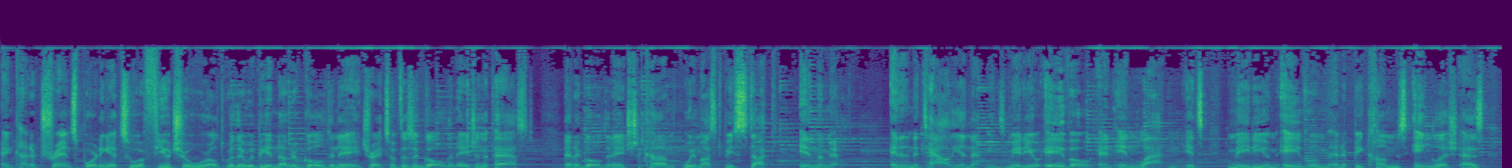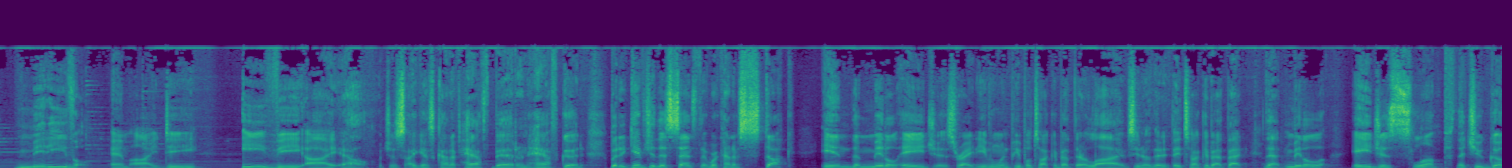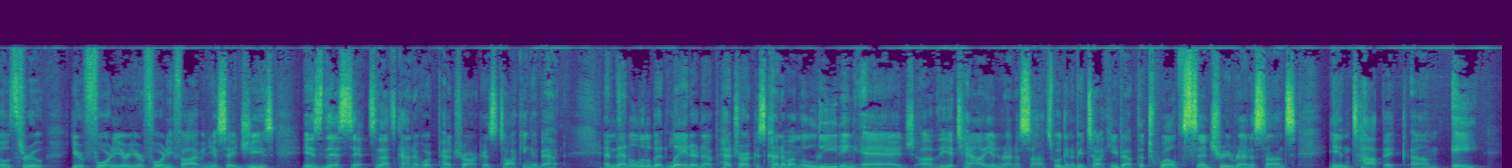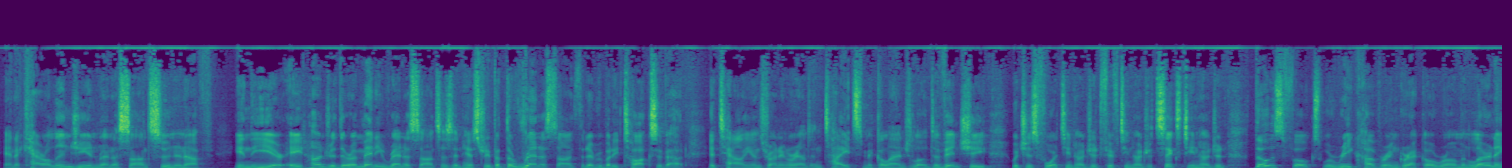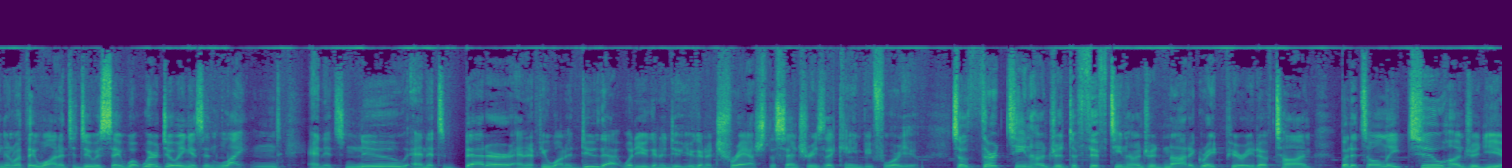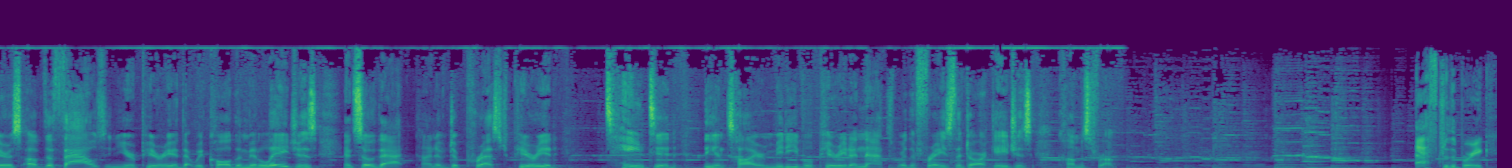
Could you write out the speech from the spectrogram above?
and kind of transporting it to a future world where there would be another golden age, right? So if there's a golden age in the past and a golden age to come, we must be stuck in the middle. And in Italian, that means medioevo, and in Latin, it's medium aevum, and it becomes English as medieval, M I D E V I L, which is, I guess, kind of half bad and half good. But it gives you the sense that we're kind of stuck in the Middle Ages, right? Even when people talk about their lives, you know, they, they, talk about that, that Middle Ages slump that you go through. You're 40 or you're 45 and you say, geez, is this it? So that's kind of what Petrarch is talking about. And then a little bit later, now Petrarch is kind of on the leading edge of the Italian Renaissance. We're going to be talking about the 12th century Renaissance in topic um, 8 and a Carolingian Renaissance soon enough in the year 800. There are many renaissances in history, but the renaissance that everybody talks about, Italians running around in tights, Michelangelo da Vinci, which is 1400, 1500, 1600, those folks were recovering Greco-Roman learning, and what they wanted to do is say, what we're doing is enlightened, and it's new, and it's better, and if you want to do that, what are you going to do? You're going to trash the centuries that came before you. So 1300 to 1500, not a great period of time, but it's only 200 years of the thousand year period that we call the Middle Ages. And so that kind of depressed period tainted the entire medieval period, and that's where the phrase the Dark Ages comes from. After the break,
